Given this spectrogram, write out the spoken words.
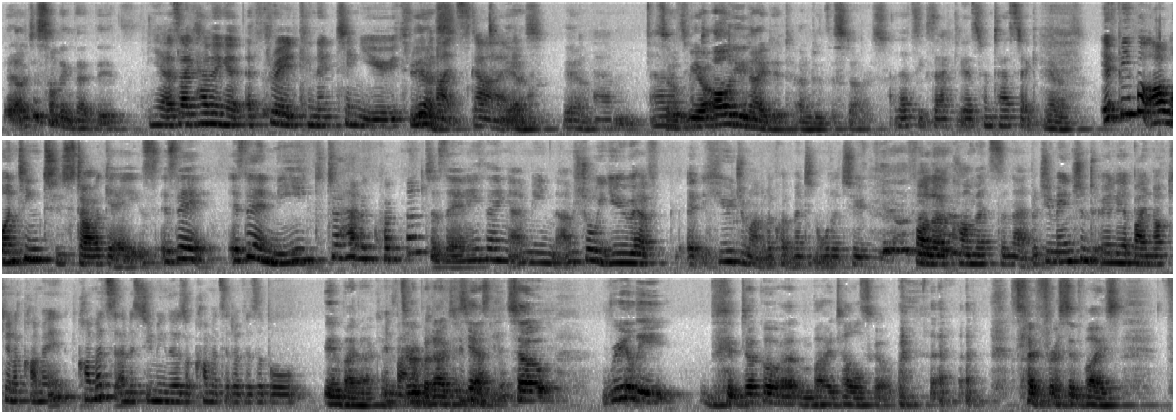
You know, just something that it's, Yeah, it's like having a, a thread connecting you through the night sky. yes, yeah. Um, oh, So we are all united under the stars. That's exactly. That's fantastic. Yes. If people are wanting to stargaze, is there is there a need to have equipment? Is there anything? I mean, I'm sure you have a huge amount of equipment in order to follow comets and that. But you mentioned earlier binocular comet, comets. I'm assuming those are comets that are visible. In binoculars, In through binoculars, binoculars, yes. binoculars. So, really, don't go out and buy a telescope. That's my first advice.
